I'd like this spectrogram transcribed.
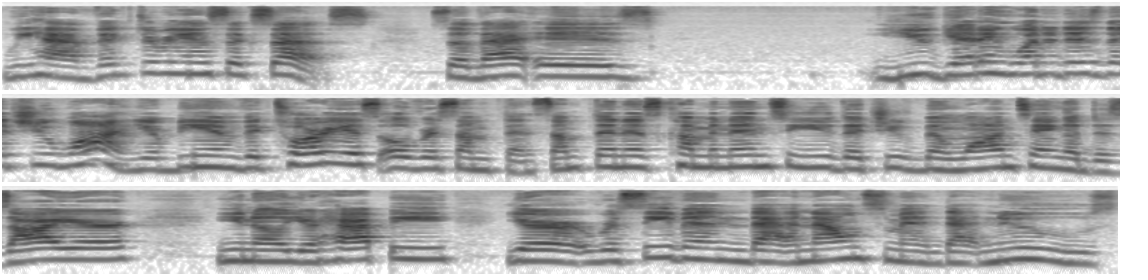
We have victory and success. So that is you getting what it is that you want. You're being victorious over something. Something is coming into you that you've been wanting, a desire. You know, you're happy. You're receiving that announcement, that news,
